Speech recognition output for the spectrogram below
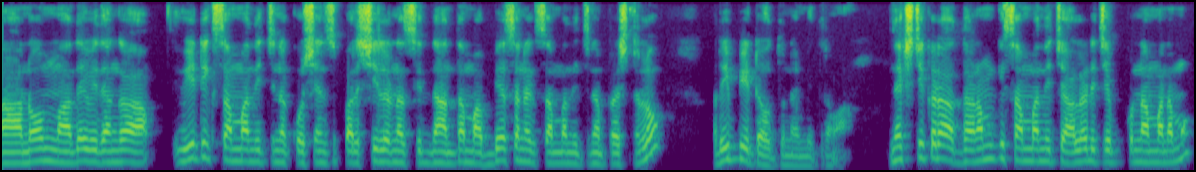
నోమ్ అదే విధంగా వీటికి సంబంధించిన క్వశ్చన్స్ పరిశీలన సిద్ధాంతం అభ్యసనకు సంబంధించిన ప్రశ్నలు రిపీట్ అవుతున్నాయి మిత్రమా? నెక్స్ట్ ఇక్కడ ధనంకి సంబంధించి ఆల్రెడీ చెప్పుకున్నాం మనము.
